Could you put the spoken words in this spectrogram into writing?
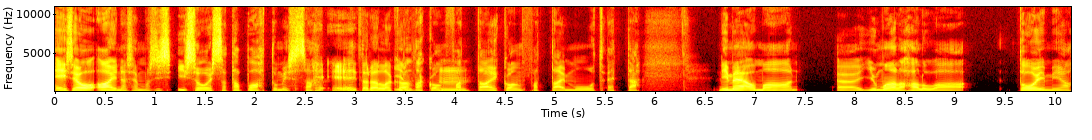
ei se ole aina semmoisissa isoissa tapahtumissa, Ei, ei todellakaan. iltakonfat Mm. tai konfat tai muut, että nimenomaan ö, Jumala haluaa toimia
